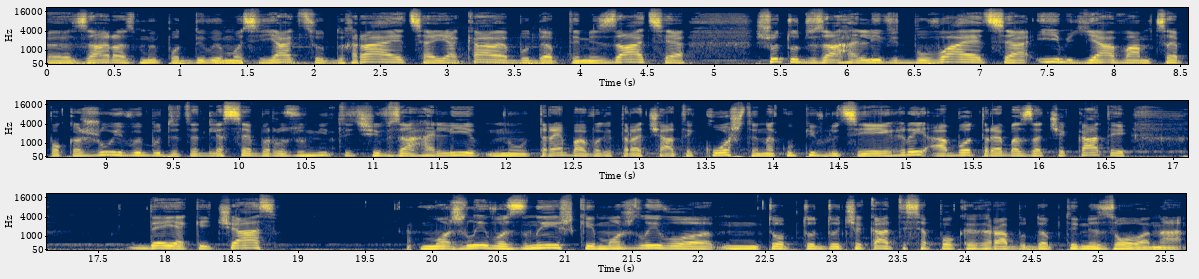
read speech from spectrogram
е, зараз ми подивимося, як тут грається, яка буде оптимізація, що тут взагалі відбувається, і я вам це покажу, і ви будете для себе розуміти, чи взагалі ну, треба витрачати кошти на купівлю цієї гри, або треба зачекати деякий час. Можливо, знижки, можливо, тобто дочекатися, поки гра буде оптимізована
